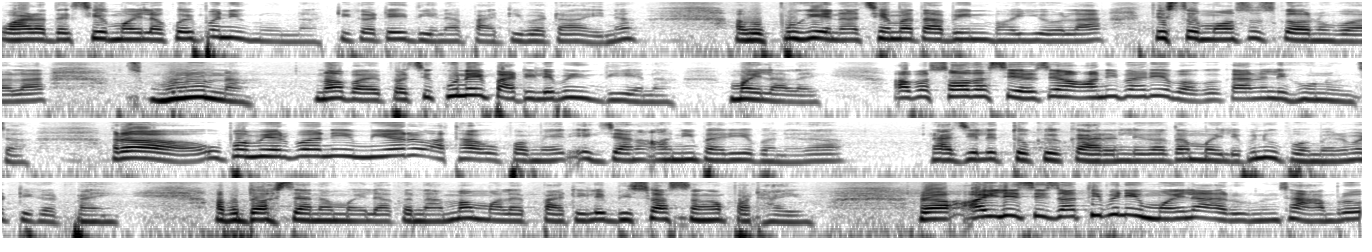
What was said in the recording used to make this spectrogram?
वार्ड अध्यक्ष महिला कोही पनि हुनुहुन्न टिकटै दिएन पार्टीबाट होइन? अब पुगेन क्षमताविन भइयो होला त्यस्तो महसुस गर्नुभयो होला हुनुहुन्न। नभएपछि कुनै पार्टीले पनि दिएन महिलालाई। अब सदस्यहरू चाहिँ अनिवार्य भएको कारणले हुनुहुन्छ। र उपमेयर पनि मेयर अथवा उपमेयर एकजना अनिवार्य भनेर राज्यले तोकेको कारणले गर्दा मैले पनि उपमेयरमा टिकट पाएँ। अब दसजना महिलाको नाममा मलाई पार्टीले विश्वाससँग पठायो। र अहिले चाहिँ जति पनि महिलाहरू हुनुहुन्छ हाम्रो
